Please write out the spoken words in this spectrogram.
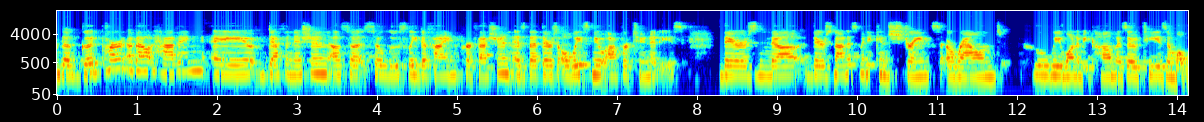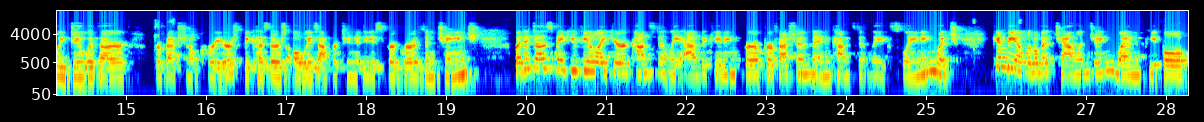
the good part about having a definition of so, so loosely defined profession is that there's always new opportunities. There's no there's not as many constraints around who we want to become as ots and what we do with our professional careers because there's always opportunities for growth and change. But it does make you feel like you're constantly advocating for a profession and constantly explaining which can be a little bit challenging when people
